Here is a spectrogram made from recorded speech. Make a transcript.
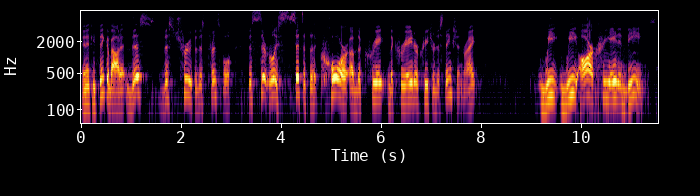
And if you think about it, this, this truth or this principle, this really sits at the core of the, create, the creator creature distinction, right? We, we are created beings.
